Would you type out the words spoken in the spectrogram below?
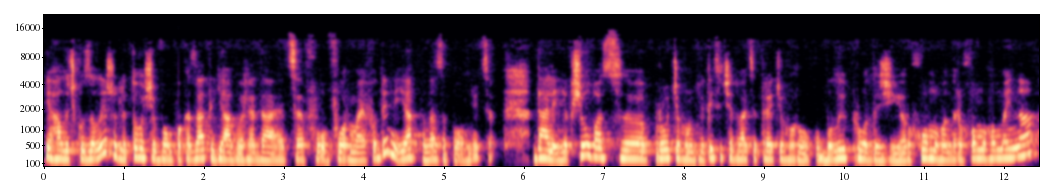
Я галочку залишу для того, щоб вам показати, як виглядає ця форма F1 і як вона заповнюється. Далі, якщо у вас е, протягом 2023 року були продажі рухомого нерухомого майна,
